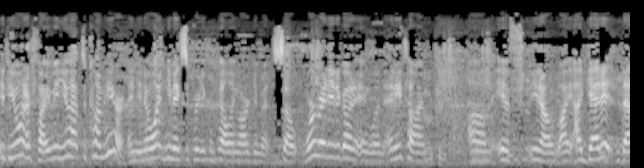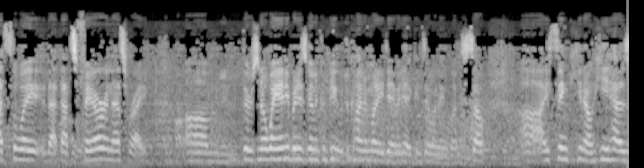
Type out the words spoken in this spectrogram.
if you want to fight me, you have to come here. And you know what? He makes a pretty compelling argument. So, we're ready to go to England anytime. Okay. Um, if, you know, I, I get it. That's the way, that that's fair and that's right. Um, there's no way anybody's going to compete with the kind of money David Haye can do in England. So, uh, I think, you know, he has,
